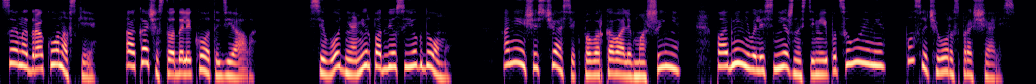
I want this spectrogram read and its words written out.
Цены драконовские, а качество далеко от идеала. Сегодня Амир подвез ее к дому. Они еще с часик поворковали в машине, пообменивались нежностями и поцелуями, после чего распрощались.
